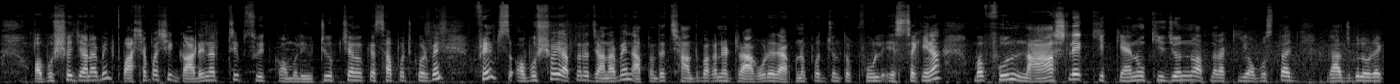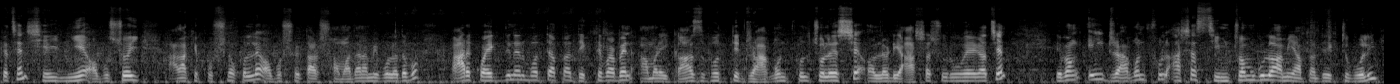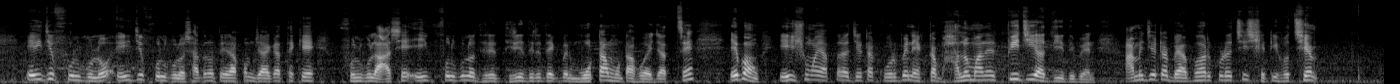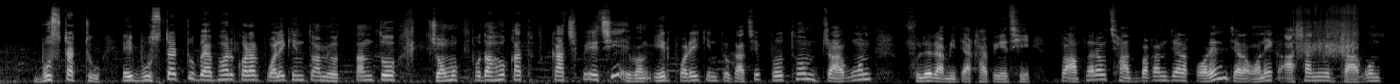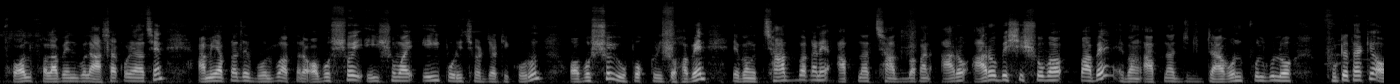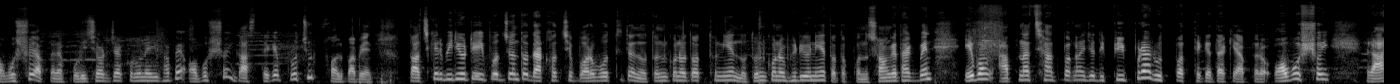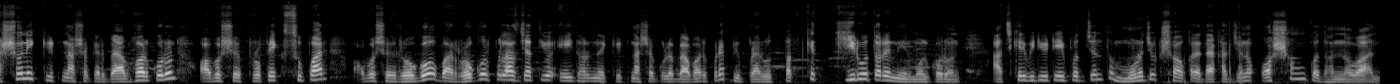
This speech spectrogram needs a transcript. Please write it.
অবশ্যই জানাবেন। পাশাপাশি gardener gardener trips with Kamal YouTube চ্যানেলকে সাপোর্ট করবেন। ফ্রেন্ডস অবশ্যই আপনারা জানাবেন আপনাদের ছাদ বাগানের ড্রাগনের এখনও পর্যন্ত ফুল এসছে কিনা বা ফুল না আসলে কেন, কী জন্য, আপনারা কি অবস্থায় গাছগুলো রেখেছেন সেই নিয়ে অবশ্যই আমাকে প্রশ্ন করলে অবশ্যই তার সমাধান আমি বলে দেবো। আর কয়েকদিনের মধ্যে আপনারা দেখতে পাবেন আমার এই গাছ ভর্তি ড্রাগন ফুল চলে এসছে। অলরেডি আসা শুরু হয়ে গেছে। এবং এই ড্রাগন ফুল আসার সিমটমগুলো আমি আপনাদের একটু বলি। এই যে ফুলগুলো, এই যে ফুলগুলো, সাধারণত এরকম জায়গা থেকে ফুলগুলো আসে, এই ফুলগুলো ধীরে ধীরে ধীরে দেখবেন মোটা মোটা হয়ে যাচ্ছে এবং এই সময় আপনারা যেটা করবেন, একটা ভালো মানের পিজিয়া দিয়ে দিবেন। আমি যেটা ব্যবহার করেছি সেটি হচ্ছে বুস্টার টু এই বুস্টার টু ব্যবহার করার পরে কিন্তু আমি অত্যন্ত চমকপ্রদাহ কাজ পেয়েছি এবং এরপরেই কিন্তু গাছে প্রথম ড্রাগন ফুলের আমি দেখা পেয়েছি। তো আপনারাও ছাদ বাগান যারা করেন, যারা অনেক আশা নিয়ে ড্রাগন ফল ফলাবেন বলে আশা করে আছেন, আমি আপনাদের বলব আপনারা অবশ্যই এই সময় এই পরিচর্যাটি করুন, অবশ্যই উপকৃত হবেন এবং ছাদ বাগানে আপনার ছাদ বাগান আরও আরও বেশি শোভা পাবে এবং আপনার যদি ড্রাগন ফুলগুলো ফুটে থাকে, অবশ্যই আপনারা পরিচর্যা করুন এইভাবে, অবশ্যই গাছ থেকে প্রচুর ফল পাবেন। তো আজকের ভিডিওটি এই পর্যন্ত, দেখা হচ্ছে পরবর্তীতে নতুন কোনো তথ্য নিয়ে, নতুন কোনো ভিডিও নিয়ে, ততক্ষণ সঙ্গে থাকবেন এবং আপনার ছাদ বাগানে যদি পিঁপড়ার উৎপাত থেকে থাকে, আপনারা অবশ্যই রাসায়নিক কীটনাশকের ব্যবহার করুন। অবশ্যই প্রোপেক সুপার অবশ্যই রোগো বা রোগোর প্লাস জাতীয় এই ধরনের কীটনাশকগুলো ব্যবহার করে পিঁপড়ার উৎপাতকে চিরতরে নির্মূল করুন। আজকের ভিডিওটি এই পর্যন্ত। মনোযোগ সহকারে দেখার জন্য অসংখ্য ধন্যবাদ।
